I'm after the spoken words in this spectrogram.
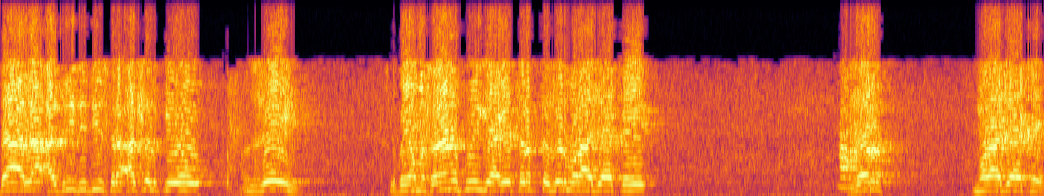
دا لا ادري دي سره اصل کې یو زی چې په یو مسله نه پويږي هغه طرف ته زر مراجعه کوي زر مراجعه کوي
